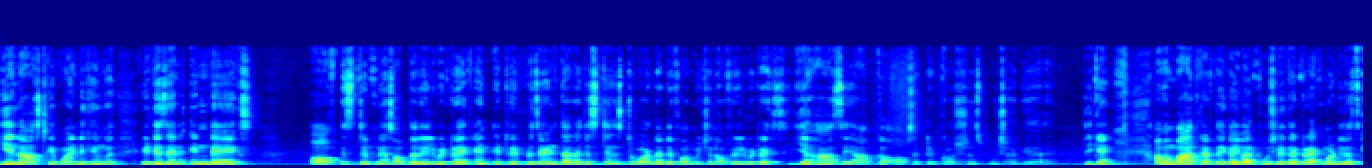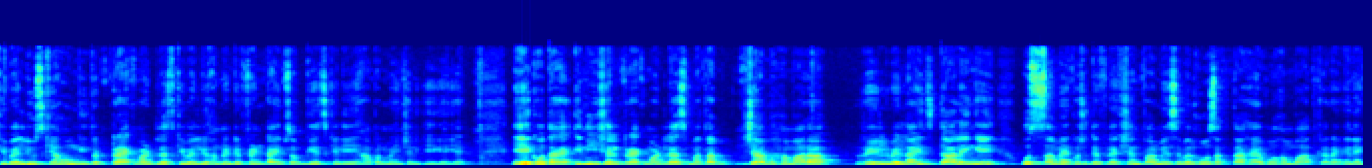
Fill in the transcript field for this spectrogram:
ये लास्ट के पॉइंट लिखे हुए it is an index of stiffness of the railway track and it represent the resistance toward the deformation of railway tracks यहाँ से आपका ऑब्जेक्टिव क्वेश्चन पूछा गया है। ठीक है? अब हम बात करते हैं, कई बार पूछ लेते हैं ट्रैक मॉड्यूलस की वैल्यूज़ क्या होंगी? तो ट्रैक मॉड्यूलस की वैल्यू हमने डिफरेंट टाइप्स ऑफ़ गेज के लिए यहाँ पर मेंशन की गई है। एक होता है इनिशियल ट्रैक मॉड्यूलस मतलब जब हमारा रेलवे लाइंस डालेंगे, उस समय कुछ डिफ्लेक्शन परमिसिबल हो सकता है, वो हम बात कर रहे हैं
